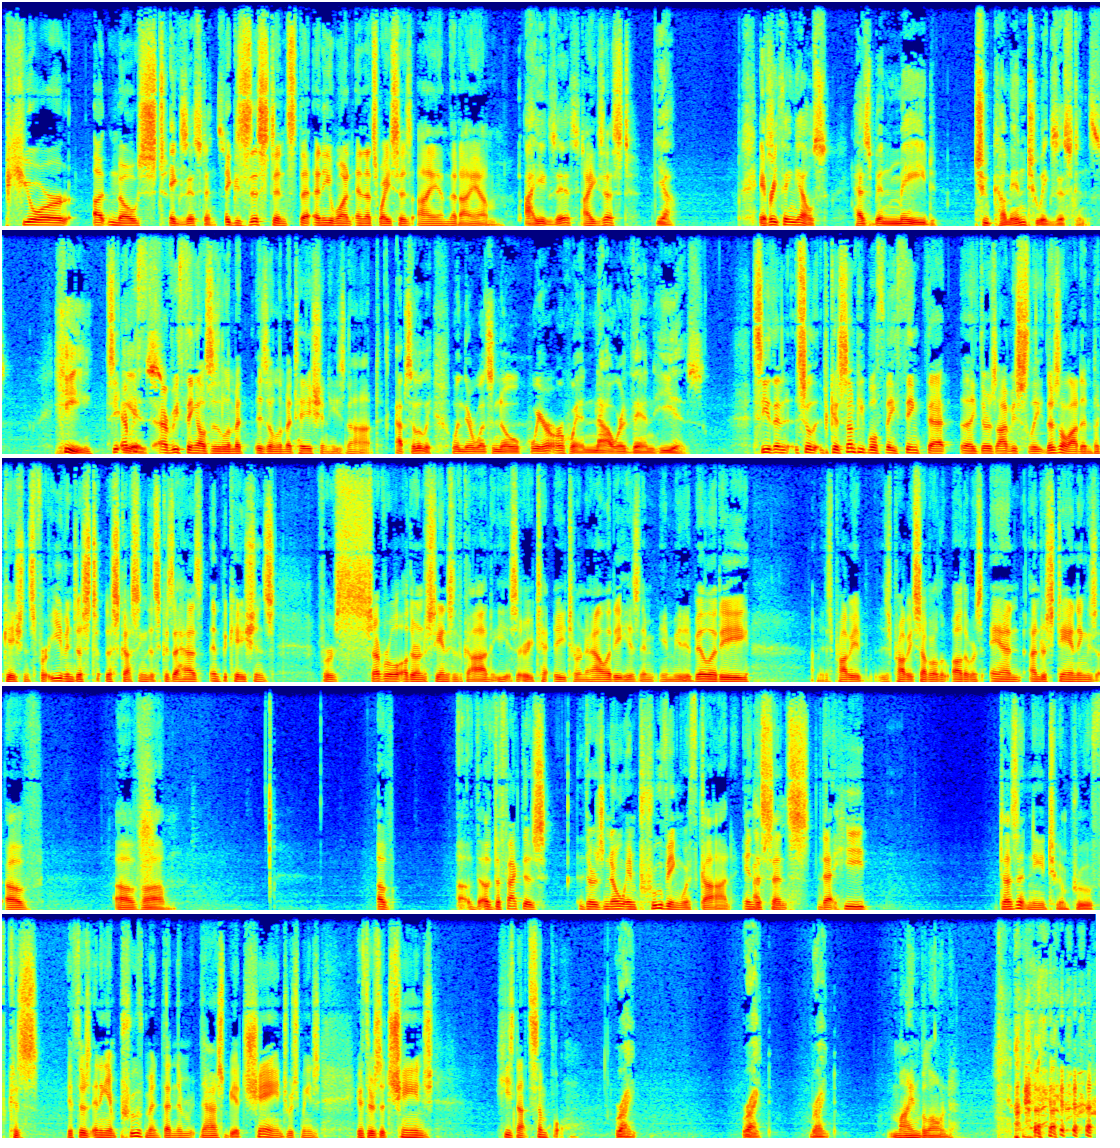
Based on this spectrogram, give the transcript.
pure utmost Existence. existence that anyone and that's why he says i am that i am I exist. i exist yeah. Everything else has been made to come into existence. He See, every, is. everything else is a limit is a limitation. He's not. Absolutely. When there was no where or when, now or then, he is. See, then, so because some people they think that like there's obviously there's a lot of implications for even just discussing this because it has implications for several other understandings of God, his eternality, his immutability. I mean, there's probably there's probably several other ones and understandings of of um, of of the, of the fact there's there's no improving with God in the Absolutely. sense that He doesn't need to improve because if there's any improvement, then there, there has to be a change, which means if there's a change, He's not simple. Right. Right. Right. Mind blown.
